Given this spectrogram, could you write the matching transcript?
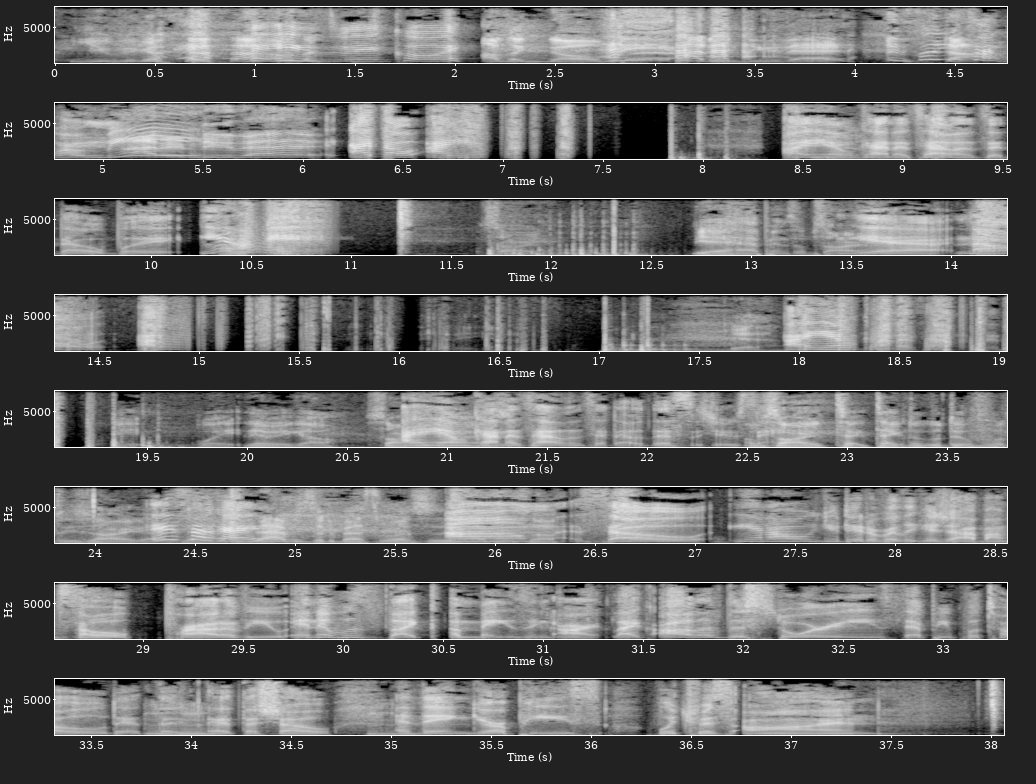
You been, I, He's was like, been coy. I was like, no, me. I didn't do that. Who are you talking about, me? I didn't do that. I know I am. Kind of, I am kind of talented though, but yeah, I mean, Sorry. Yeah, it happens. I'm sorry. yeah, no, I, was like Yeah. I am kind of talented. Wait. There we go. Sorry. I am kind of talented though. That's what you were saying. I'm sorry. Te- technical difficulties. Sorry, guys. It's It okay. It happens to the best of us. Um, happens, so. so you know, you did a really good job. I'm so proud of you, and it was like amazing art. Like all of the stories that people told at the Mhm. at the show, Mhm. and then your piece, which was on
